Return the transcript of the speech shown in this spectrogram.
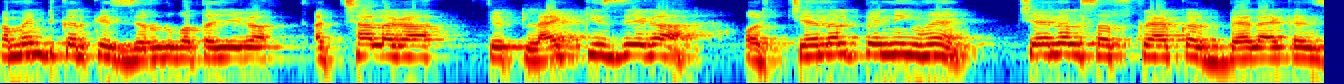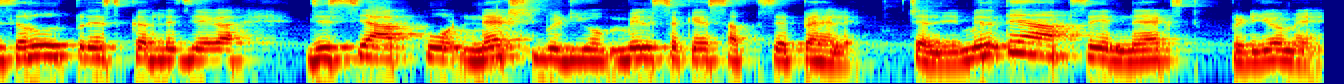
कमेंट करके ज़रूर बताइएगा। अच्छा लगा तो एक लाइक कीजिएगा और चैनल पे नहीं हुए चैनल सब्सक्राइब कर बेल आइकन ज़रूर प्रेस कर लीजिएगा, जिससे आपको नेक्स्ट वीडियो मिल सके सबसे पहले। चलिए मिलते हैं आपसे नेक्स्ट वीडियो में।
